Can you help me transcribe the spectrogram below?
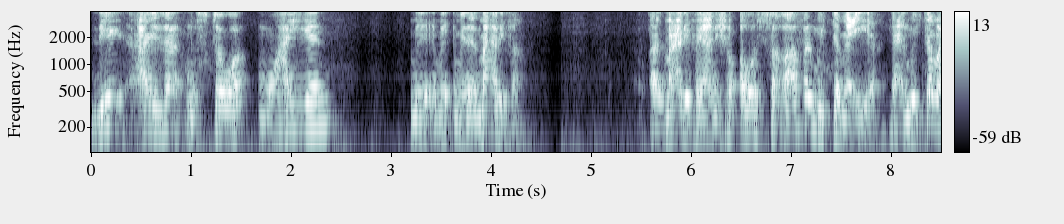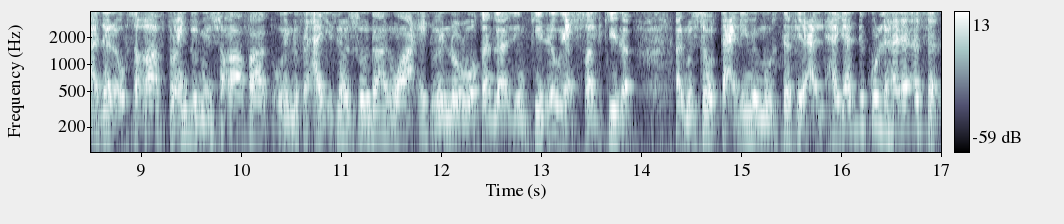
دي عايزة مستوى معين من المعرفة. المعرفة يعني شنو أو الثقافة المجتمعية. يعني المجتمع ده لو ثقافته عنده من ثقافات وإنه في حاجة اسمها السودان واحد وإنه الوطن لازم كده ويحصل كده المستوى التعليمي مرتفع الحاجات دي كلها لها أثر.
